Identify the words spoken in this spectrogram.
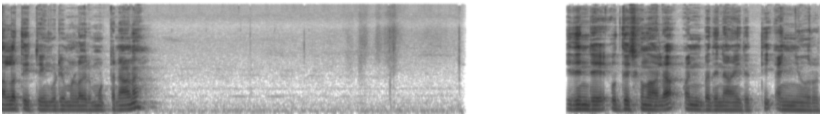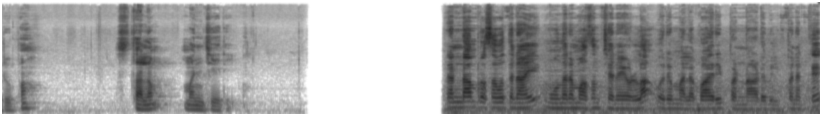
നല്ല തീറ്റയും കൂടിയുമുള്ള ഒരു മുട്ടനാണ്. ഇതിന്റെ ഉദ്ദേശിക്കുന്ന വില ഒൻപതിനായിരത്തി അഞ്ഞൂറ് രൂപ. സ്ഥലം മഞ്ചേരി. രണ്ടാം പ്രസവത്തിനായി മൂന്നര മാസം ചെനയുള്ള ഒരു മലബാരി പെണ്ണാട് വിൽപ്പനക്ക്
